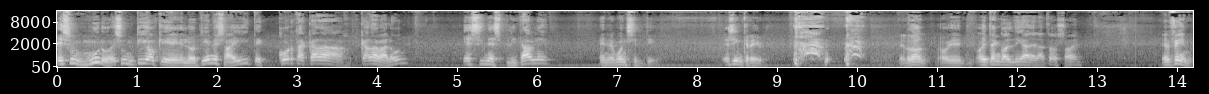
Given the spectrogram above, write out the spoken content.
Es un muro, es un tío que lo tienes ahí, te corta cada, cada balón, es inexplicable en el buen sentido. Es increíble. Perdón, hoy, hoy tengo el día de la tos, ¿sabes? En fin,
